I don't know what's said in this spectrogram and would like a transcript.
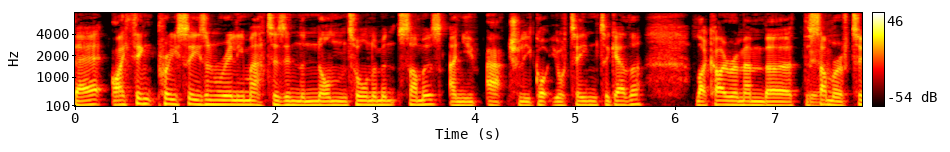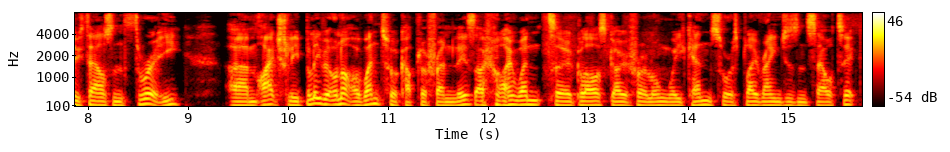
there. I think pre-season really matters in the non-tournament summers, and you've actually got your team together. Like I remember the yeah. summer of two thousand three um, I actually, believe it or not, I went to a couple of friendlies. I, I, went to Glasgow for a long weekend, saw us play Rangers and Celtic.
